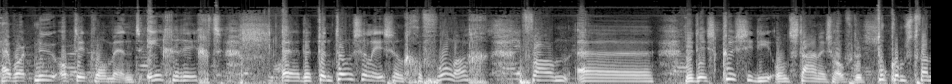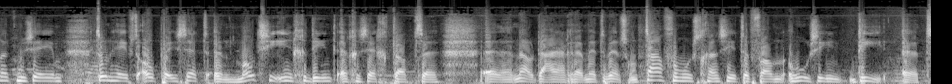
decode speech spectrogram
Hij wordt nu op dit moment ingericht. Eh, de tentoonstelling is een gevolg van de discussie die ontstaan is over de toekomst van het museum. Toen heeft OPZ een motie ingediend en gezegd dat eh, eh, nou, daar eh, met de mensen om tafel moest gaan zitten van hoe zien die het,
